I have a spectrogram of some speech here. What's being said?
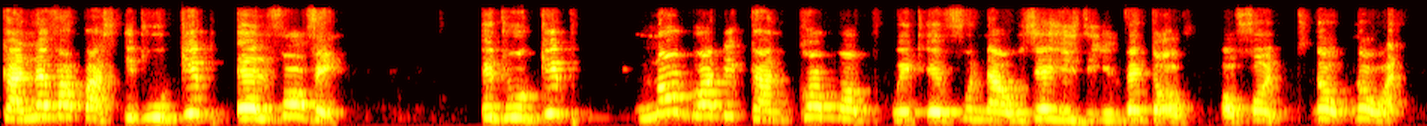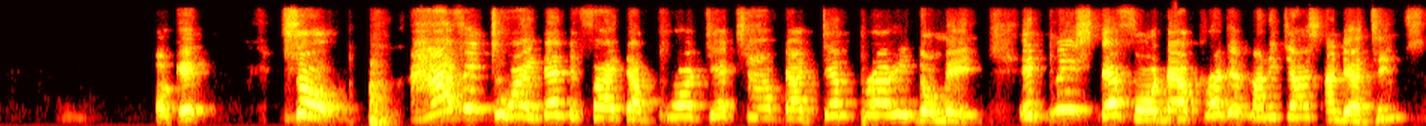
can never pass. It will keep evolving. It will keep. Nobody can come up with a phone now. We say he's the inventor of, of phones. No, no one. Okay. So having to identify that projects have that temporary domain, it means therefore that project managers and their teams,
